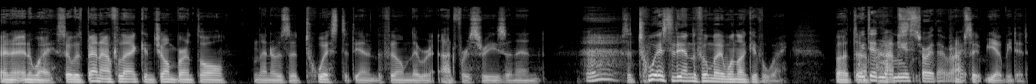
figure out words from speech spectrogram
in, a- in a way. So it was Ben Affleck and Jon Bernthal, and then there was a twist at the end of the film. They were adversaries, and then There's a twist at the end of the film that I will not give away. But We uh, did in our perhaps- news story though, right? perhaps it- yeah, we did.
